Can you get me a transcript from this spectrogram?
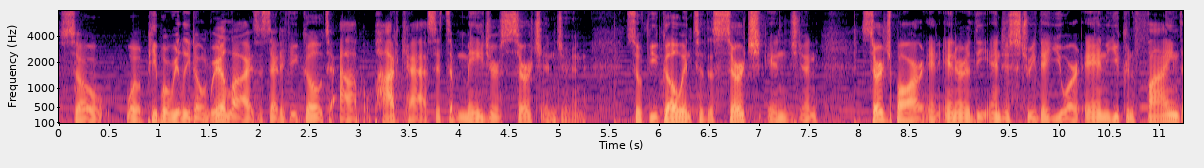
So, what people really don't realize is that if you go to Apple Podcasts, it's a major search engine. So, if you go into the search engine, search bar and enter the industry that you are in, you can find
